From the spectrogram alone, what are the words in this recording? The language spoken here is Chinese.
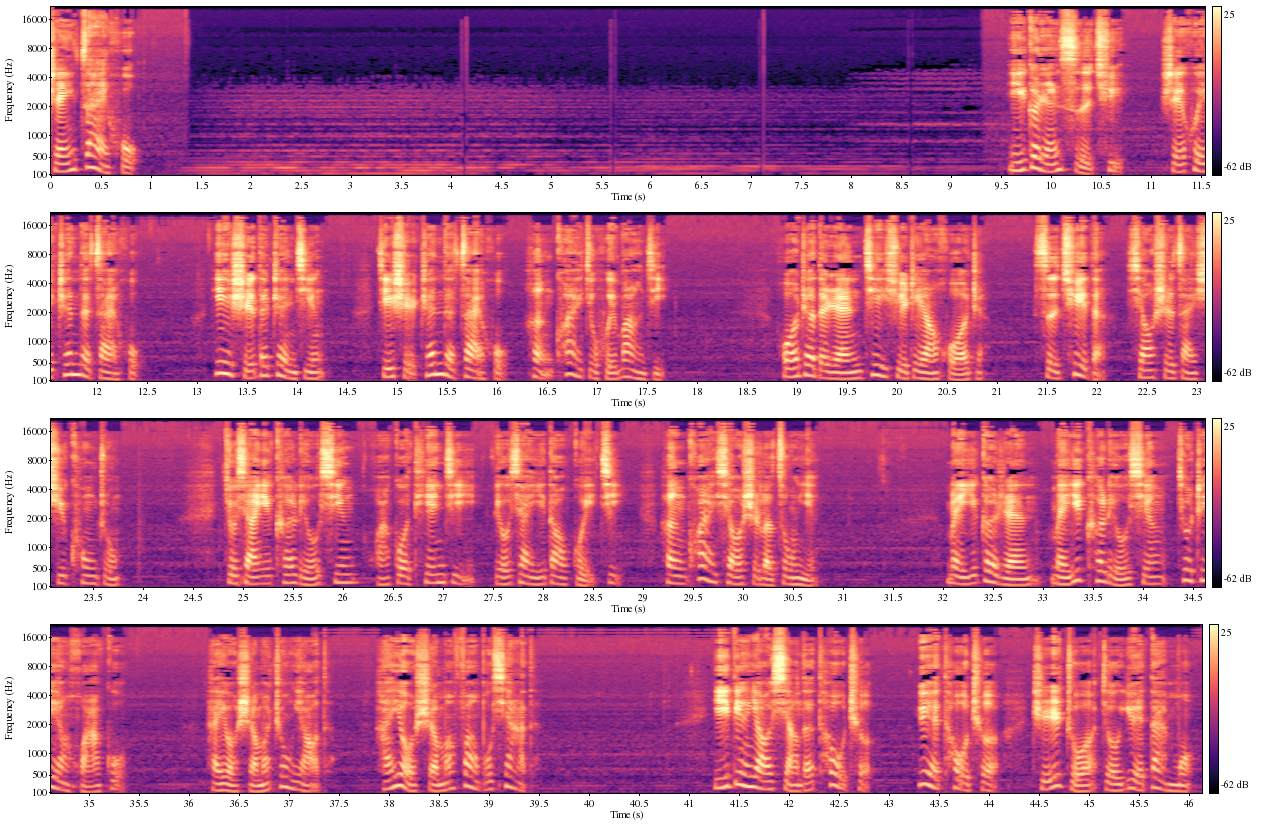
谁在乎？一个人死去，谁会真的在乎？一时的震惊，即使真的在乎，很快就会忘记。活着的人继续这样活着，死去的消失在虚空中，就像一颗流星划过天际，留下一道轨迹，很快消失了踪影。每一个人，每一颗流星就这样划过，还有什么重要的？还有什么放不下的？一定要想得透彻，越透彻，执着就越淡漠；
